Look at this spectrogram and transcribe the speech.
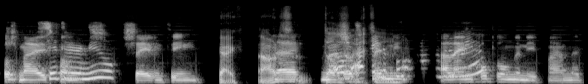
Volgens mij is Zit er nu op? 17. Kijk, nou, dat is- Nee, maar dat is dat Oh, is alleen niet- de popronde Alleen niet, maar met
